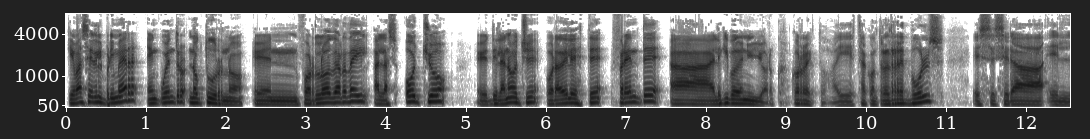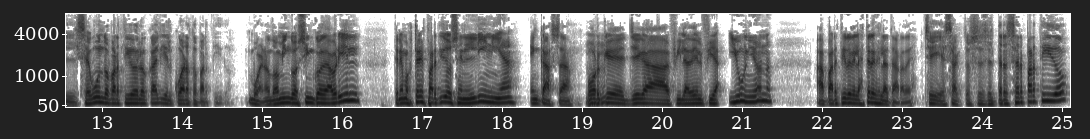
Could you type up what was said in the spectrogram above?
que va a ser el primer encuentro nocturno en Fort Lauderdale a las 8 eh, de la noche, hora del este, frente al equipo de New York. Correcto, ahí está contra el Red Bulls. Ese será el segundo partido local y el cuarto partido. Bueno, domingo 5 de abril tenemos tres partidos en línea en casa, porque llega Philadelphia Union a partir de las 3 de la tarde. Sí, exacto. Ese es el tercer partido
